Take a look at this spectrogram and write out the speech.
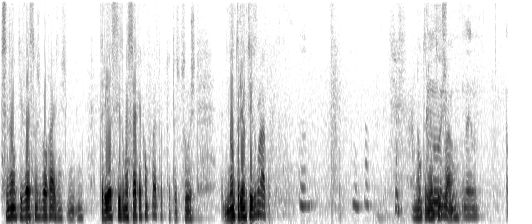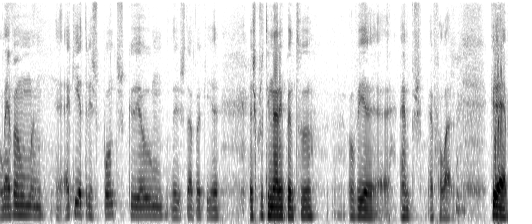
se não tivessem as barragens. Teria sido uma seca completa. Portanto, as pessoas não teriam tido água. Não teriam tido água. Levam aqui a três pontos que eu estava aqui a, a escrutinar enquanto ouvia ambos a falar. Que é,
